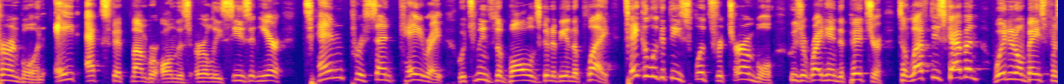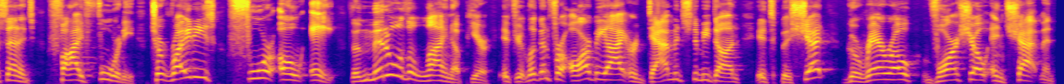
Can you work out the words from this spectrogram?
Turnbull, an 8 XFIP number on this early season here, 10% K rate, which means the ball is going to be in the play. Take a look at these splits for Turnbull, who's a right handed pitcher. To lefties, Kevin, weighted on base percentage, 540. To righties, 408. The middle of the lineup here, if you're looking for RBI or damage to be done, it's Bichette, Guerrero, Varsho, and Chapman.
